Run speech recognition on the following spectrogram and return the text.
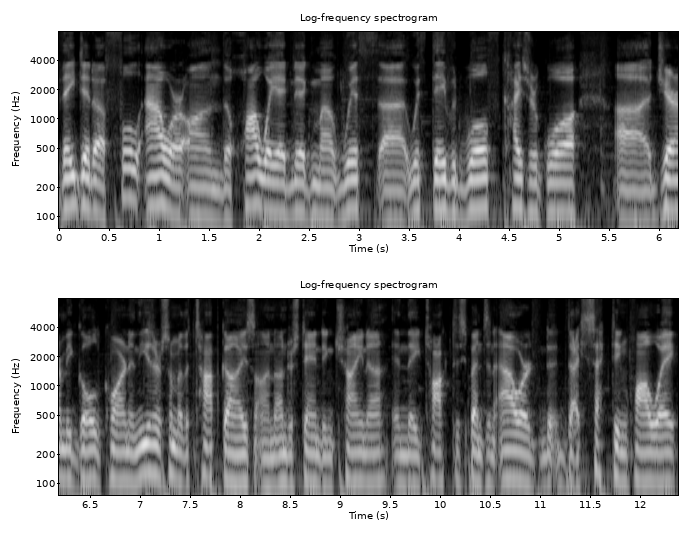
they did a full hour on the Huawei Enigma with, uh, with David Wolf, Kaiser Kuo, uh, Jeremy Goldkorn. And these are some of the top guys on understanding China. And they talked to spend an hour d- dissecting Huawei.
